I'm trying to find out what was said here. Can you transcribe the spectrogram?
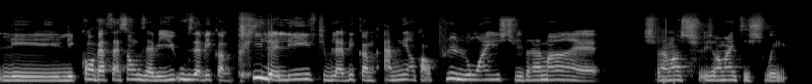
les, les conversations que vous avez eues, où vous avez comme pris le livre, puis vous l'avez comme amené encore plus loin. Je suis vraiment. euh, je vraiment, suis vraiment été chouée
